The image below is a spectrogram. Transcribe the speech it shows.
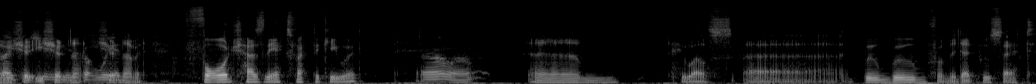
know he, should, he should- shouldn't, have, he shouldn't have it. Forge has the X Factor keyword. Oh well. Um, who else? Uh, Boom Boom from the Deadpool set.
